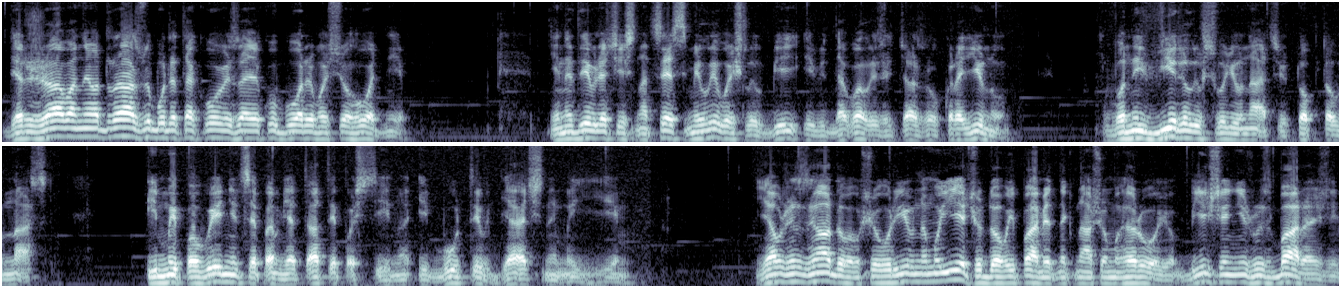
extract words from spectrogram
Держава не одразу буде такою, за яку боремось сьогодні. І, не дивлячись на це, сміливо йшли в бій і віддавали життя за Україну. Вони вірили в свою націю, тобто в нас. І ми повинні це пам'ятати постійно і бути вдячними їм. Я вже згадував, що у Рівному є чудовий пам'ятник нашому герою, більше, ніж у Збаражі.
